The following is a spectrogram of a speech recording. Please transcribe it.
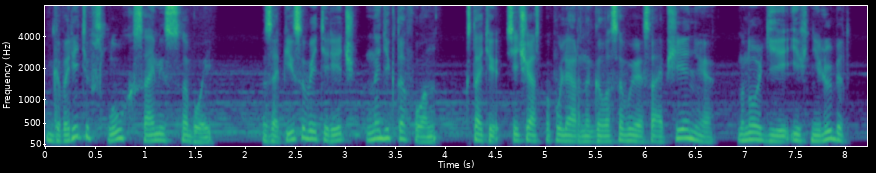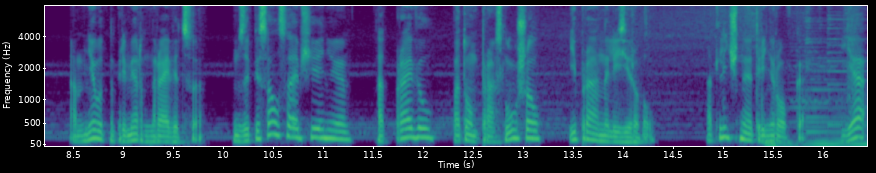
Говорите вслух сами с собой. Записывайте речь на диктофон. Кстати, сейчас популярны голосовые сообщения, многие их не любят, а мне вот, например, нравится. Записал сообщение, отправил, потом прослушал и проанализировал. Отличная тренировка. Я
